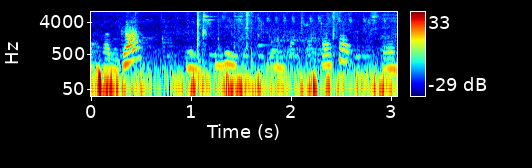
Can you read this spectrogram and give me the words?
Takad ka? Sige. Pasok. Oh.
